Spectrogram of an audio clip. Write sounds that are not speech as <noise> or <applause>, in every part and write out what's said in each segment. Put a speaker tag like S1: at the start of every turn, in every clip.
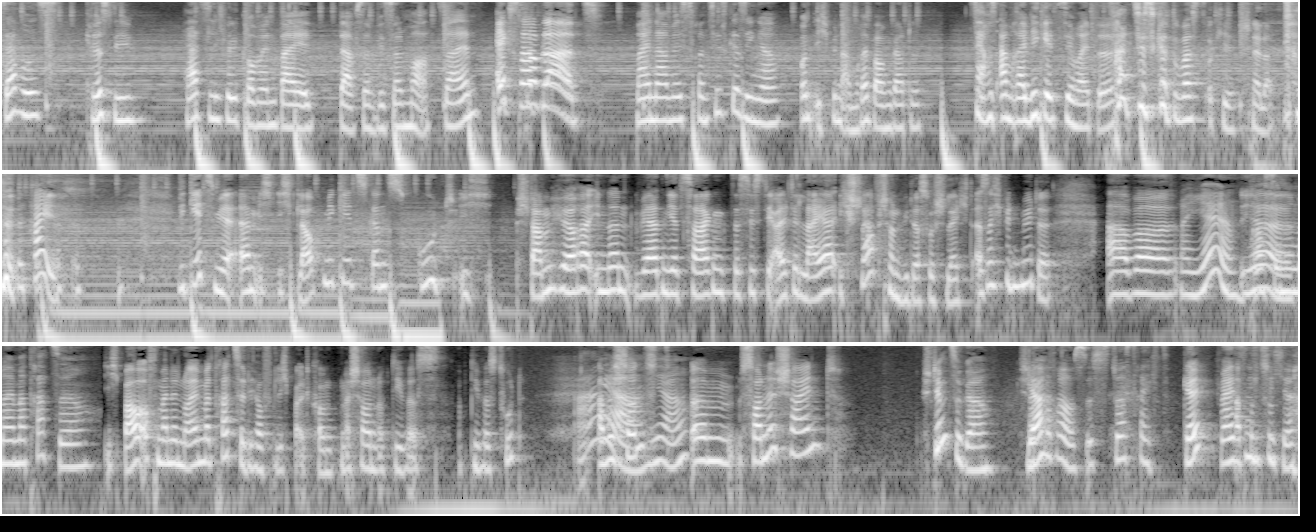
S1: Servus,
S2: Christi.
S1: herzlich willkommen bei Darf's ein bisschen Mord sein?
S2: Extra Blatt!
S1: Mein Name ist Franziska Singer.
S2: Und ich bin Amrei Baumgartel.
S1: Servus Amrei, wie geht's dir heute?
S2: Franziska, du warst. Okay, schneller. <laughs> Hi! Wie geht's mir? Ähm, ich ich glaube, mir geht's ganz gut. Ich. StammhörerInnen werden jetzt sagen, das ist die alte Leier. Ich schlaf schon wieder so schlecht. Also ich bin müde. Aber
S1: Ah yeah,
S2: Ja.
S1: brauchst du eine neue Matratze?
S2: ich baue auf meine neue Matratze, die hoffentlich bald kommt. Mal schauen, ob die was, ob die was tut.
S1: Ah,
S2: Aber
S1: ja,
S2: sonst,
S1: ja.
S2: ähm, Sonne scheint.
S1: Stimmt sogar. Ich
S2: Ja?
S1: raus. Ist, du hast recht.
S2: Gell?
S1: Ich jetzt
S2: ab und
S1: nicht
S2: zu,
S1: sicher.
